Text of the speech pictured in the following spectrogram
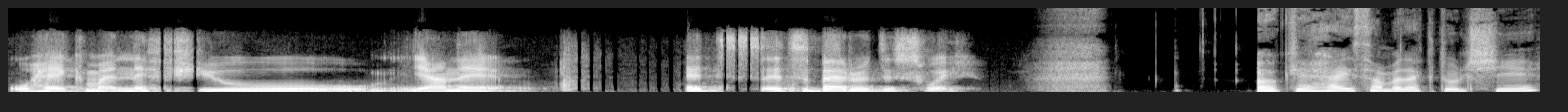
وهيك ما نفيو يعني it's it's better this way. okay هيثم بدك تقول شيء؟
